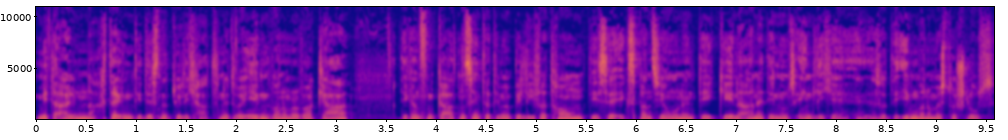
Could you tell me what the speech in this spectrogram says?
Mit allen Nachteilen, die das natürlich hat. Nicht? Weil ja. irgendwann einmal war klar, die ganzen Gartencenter, die wir beliefert haben, diese Expansionen, die gehen auch nicht in uns Endliche. Also die, irgendwann einmal ist der Schluss.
